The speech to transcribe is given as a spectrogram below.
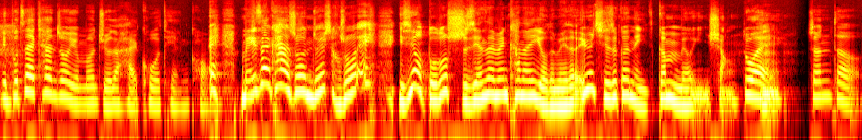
你不再看之后，有没有觉得海阔天空？诶，没在看的时候，你就会想说，诶，以前有多多时间在那边看那些有的没的，因为其实跟你根本没有影响，对，嗯，真的。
